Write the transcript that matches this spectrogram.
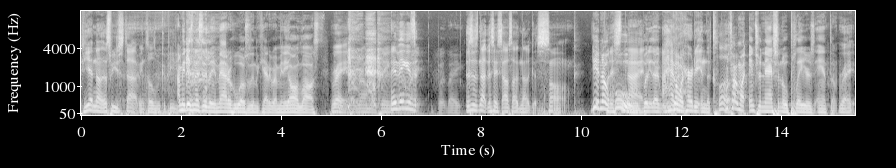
Yeah, no, that's where you stop and close Wikipedia. I mean, it doesn't necessarily matter who else was in the category. I mean, they all lost. Right. In the realm of things And the thing is- right. but like, this is not to say Southside is not a good song, yeah, no, but it's cool. not. But it, like, I we're haven't talking, about, heard it in the club. we're talking about international players anthem. right.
